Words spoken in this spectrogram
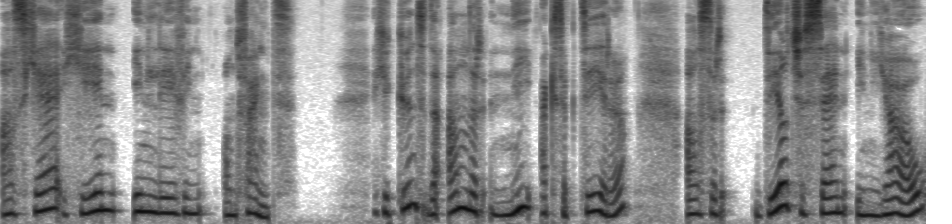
als jij geen inleving ontvangt. Je kunt de ander niet accepteren als er deeltjes zijn in jou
